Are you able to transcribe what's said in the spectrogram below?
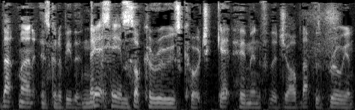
that man is going to be the next. Socceroos coach. Get him in for the job. That was brilliant.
